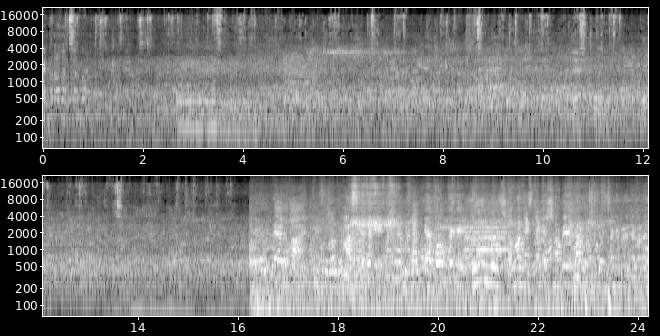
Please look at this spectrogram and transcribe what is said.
আজকে থেকে এখন থেকে জামাত ইসলামের সাবেক সেক্রেটারি জেনারেল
